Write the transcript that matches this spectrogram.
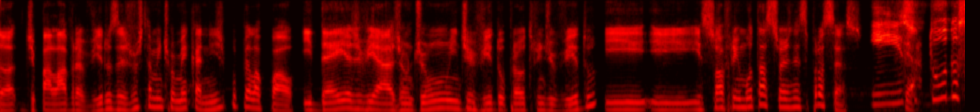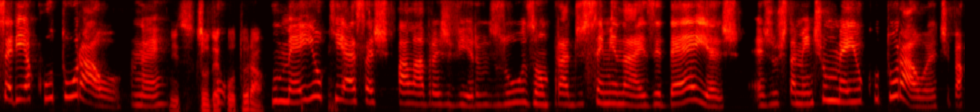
da- de palavra vírus é justamente o mecanismo pelo qual ideias viajam de um indivíduo para outro indivíduo e, e- e sofrem mutações nesse processo. E isso Certo. tudo seria cultural, né? Isso tudo é Tipo, cultural. O meio que essas palavras vírus usam para disseminar as ideias é justamente um meio cultural. É tipo, a-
